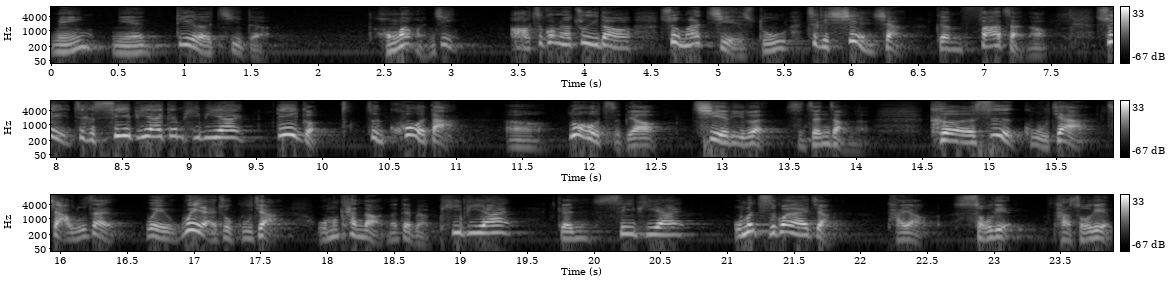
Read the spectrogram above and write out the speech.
明年第二季的宏观环境啊，这我们要注意到哦。所以我们要解读这个现象跟发展啊。所以这个 CPI 跟 PPI，第一个，这个扩大呃落后指标，企业利润是增长的，可是股价假如在为未来做估价。我们看到，那代表 PPI 跟 CPI，我们直观来讲，它要收敛，它收敛，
